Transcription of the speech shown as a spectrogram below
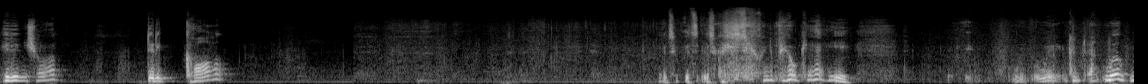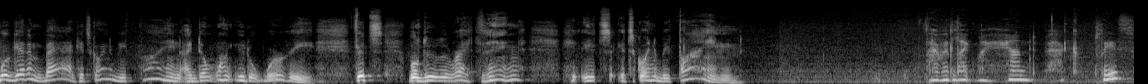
He didn't show up? Did he call? It's, it's, it's, it's going to be okay. We, we'll, we'll get him back. It's going to be fine. I don't want you to worry. Fitz will do the right thing. It's, it's going to be fine. I would like my hand back, please.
